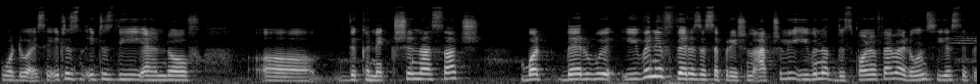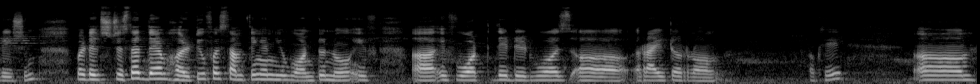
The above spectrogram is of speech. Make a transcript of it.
what do I say? It is it is the end of uh, the connection as such. But there even if there is a separation, actually even at this point of time, I don't see a separation. But it's just that they have hurt you for something, and you want to know if uh, if what they did was uh, right or wrong. Okay. Um,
